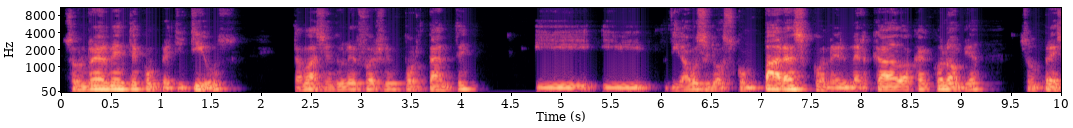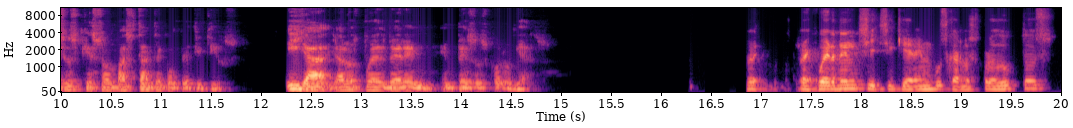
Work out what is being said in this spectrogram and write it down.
son realmente competitivos. Estamos haciendo un esfuerzo importante y, y, digamos, si los comparas con el mercado acá en Colombia, son precios que son bastante competitivos. Y ya, ya los puedes ver en, en pesos colombianos. Recuerden, si, si quieren buscar los productos,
